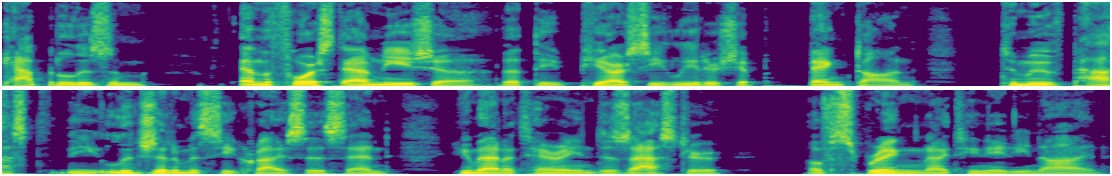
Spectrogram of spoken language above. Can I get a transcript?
capitalism and the forced amnesia that the PRC leadership banked on to move past the legitimacy crisis and humanitarian disaster of spring 1989.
